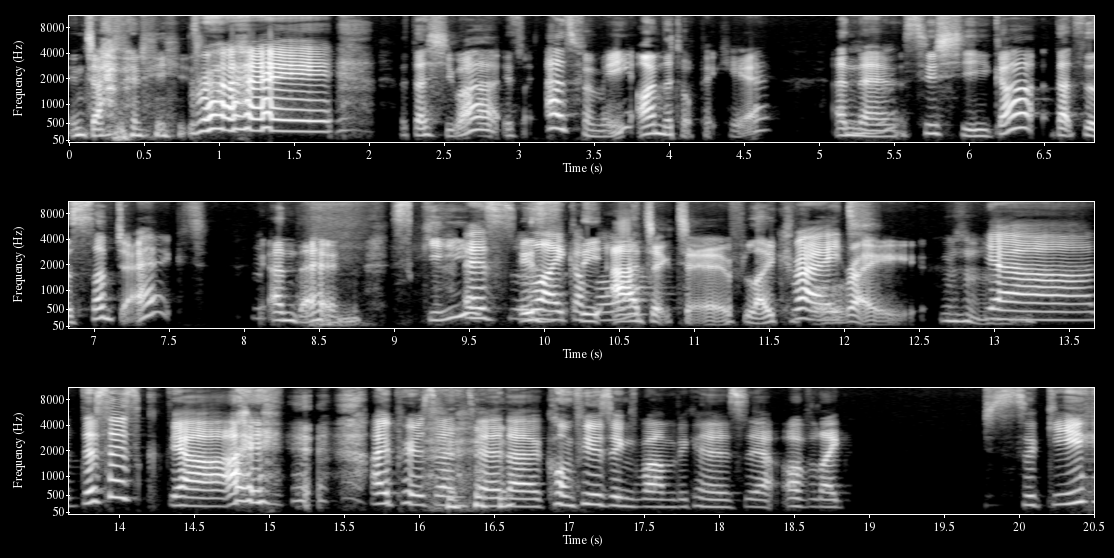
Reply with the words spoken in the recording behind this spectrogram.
in Japanese. Right. 私は is like, as for me, I'm the topic here. And then sushi ga, that's the subject. And then ski It's is like the adjective, like Right. right. Mhm. Yeah, this is yeah. I I presented a confusing one because yeah, of like suki.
